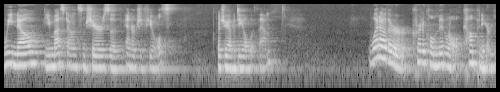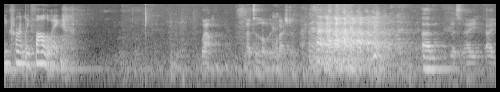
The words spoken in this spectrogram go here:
We know you must own some shares of Energy Fuels because you have a deal with them. What other critical mineral company are you currently following? Well, that's a loaded question. um, listen, I, I,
